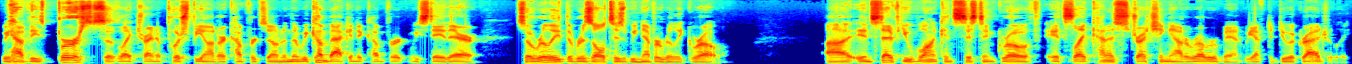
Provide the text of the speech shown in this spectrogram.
We have these bursts of like trying to push beyond our comfort zone. And then we come back into comfort and we stay there so really the result is we never really grow. Uh, instead, if you want consistent growth, it's like kind of stretching out a rubber band. We have to do it gradually.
